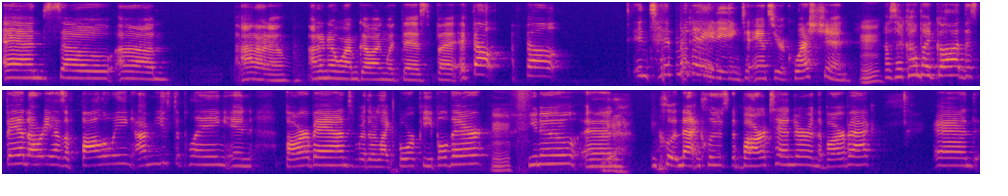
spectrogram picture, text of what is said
And so um, I don't know. I don't know where I'm going with this, but it felt it felt intimidating to answer your question. Mm. I was like, oh my god, this band already has a following. I'm used to playing in bar bands where there are like four people there, mm. you know, and Yeah. that includes the bartender and the bar back. And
